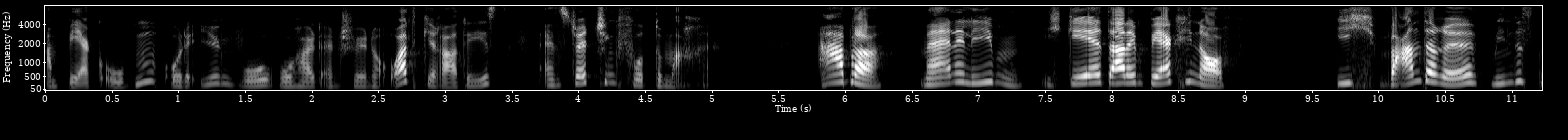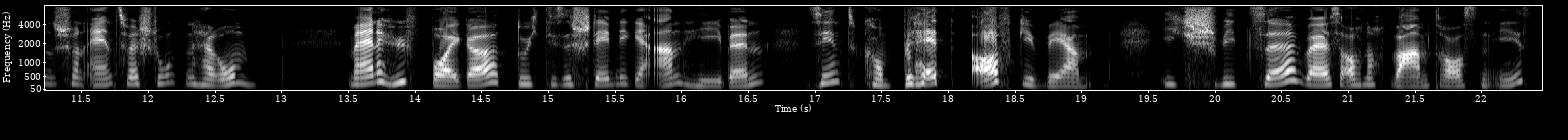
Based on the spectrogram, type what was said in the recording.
am Berg oben oder irgendwo, wo halt ein schöner Ort gerade ist, ein Stretching-Foto mache. Aber, meine Lieben, ich gehe da den Berg hinauf. Ich wandere mindestens schon ein, zwei Stunden herum. Meine Hüftbeuger durch dieses ständige Anheben sind komplett aufgewärmt. Ich schwitze, weil es auch noch warm draußen ist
